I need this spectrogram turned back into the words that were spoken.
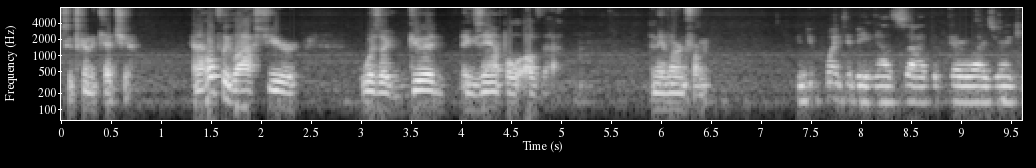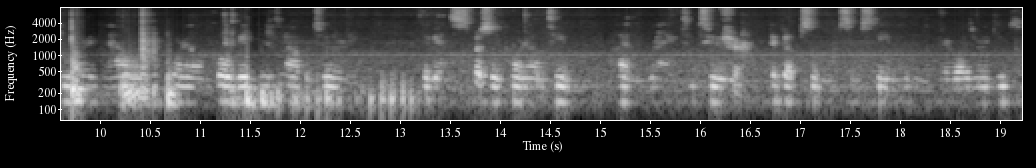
so it's going to catch you. And hopefully last year was a good example of that, and they learned from it. Can you point to being outside the pairwise ranking right now? Cornell and Colgate is an opportunity against, especially Cornell, team highly ranked, to Sure. pick up some, some steam in the pairwise rankings.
